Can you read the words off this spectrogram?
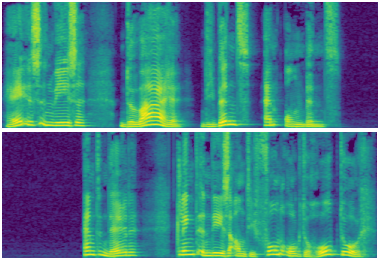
Hij is in wezen de ware die bindt en onbindt. En ten derde klinkt in deze antifoon ook de hoop door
